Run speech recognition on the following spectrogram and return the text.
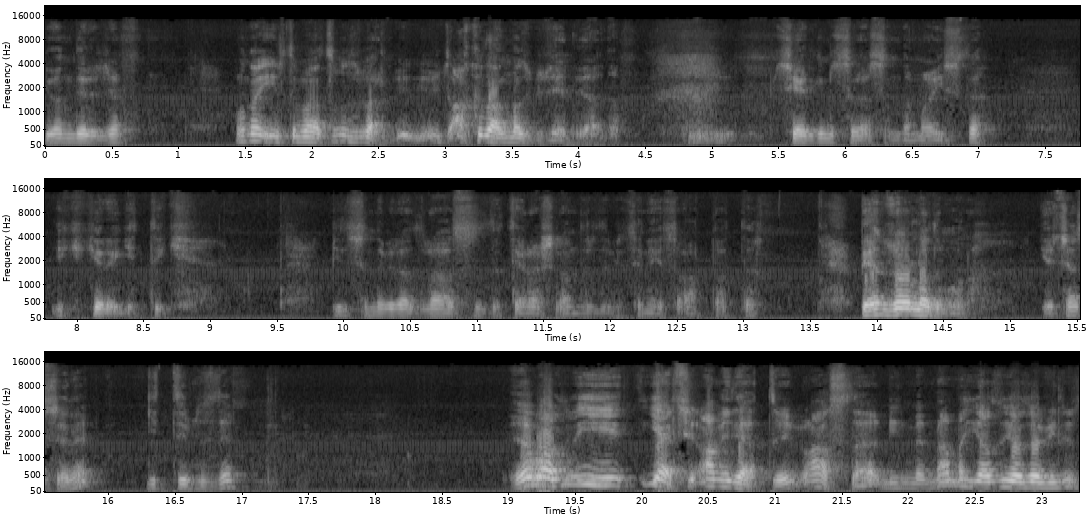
Göndereceğim. Ona irtibatımız var. Akıl almaz güzel bir adam. Sergimiz sırasında Mayıs'ta iki kere gittik. Birisinde biraz rahatsızdı, telaşlandırdı bizi neyse atlattı. Ben zorladım onu. Geçen sene gittiğimizde e baktım iyi, gerçi ameliyattı, hasta bilmem ne ama yazı yazabilir.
